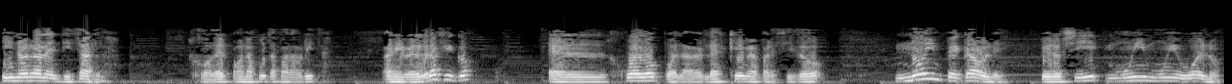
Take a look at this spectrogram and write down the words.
y no ralentizarla. Joder, para una puta palabrita. A nivel gráfico, el juego, pues la verdad es que me ha parecido no impecable, pero sí muy muy bueno.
